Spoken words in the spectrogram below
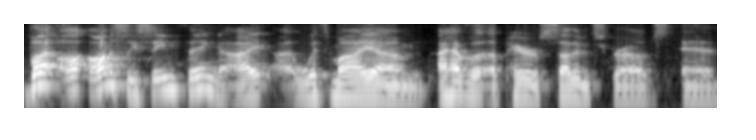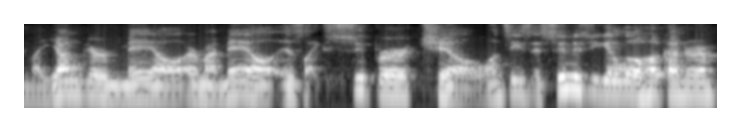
but uh, honestly, same thing. I uh, with my um, I have a, a pair of Southern scrubs, and my younger male or my male is like super chill. Once he's as soon as you get a little hook under him,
